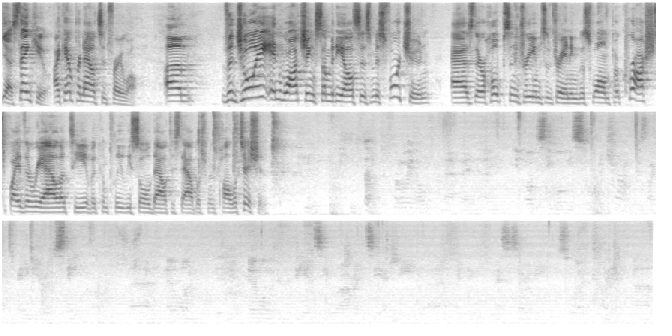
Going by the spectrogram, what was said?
Yes, thank you. I can't pronounce it very well. Um, the joy in watching somebody else's misfortune as their hopes and dreams of draining the swamp are crushed by the reality of a completely sold out establishment politician. Following on from that, then, um, obviously what we saw with Trump was like a failure of statecraft. Uh, no one, you know, no one within the DNC or RNC actually, uh, I think, necessarily saw it coming. Um,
